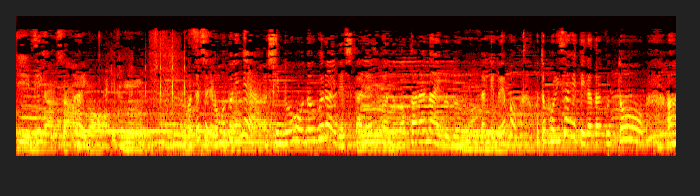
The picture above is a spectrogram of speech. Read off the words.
ひ皆さんも、ぜうん。私たちも本当にねあの新聞報道ぐらいでしかね、あの分からない部分だけどやっぱ本当掘り下げていただくとあ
